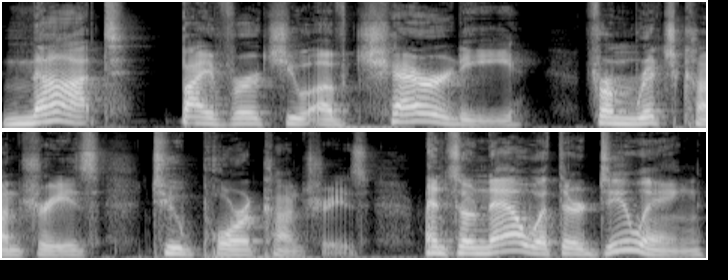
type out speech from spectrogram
not by virtue of charity from rich countries to poor countries. And so now what they're doing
